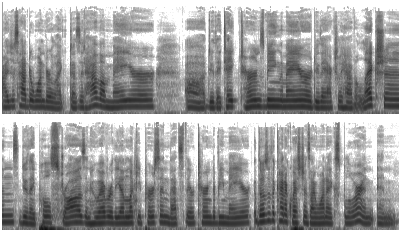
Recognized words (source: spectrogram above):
I just had to wonder like, does it have a mayor? Uh, do they take turns being the mayor or do they actually have elections? Do they pull straws and whoever the unlucky person, that's their turn to be mayor? Those are the kind of questions I want to explore and, and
